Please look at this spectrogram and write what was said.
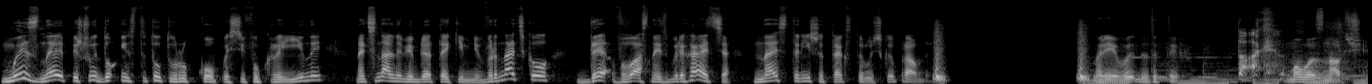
Ми з нею пішли до Інституту рукописів України, Національної бібліотеки імені Вернацького, де власне і зберігаються найстаріші тексти руської правди. Марія, ви детектив, Так. мовознавчий.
